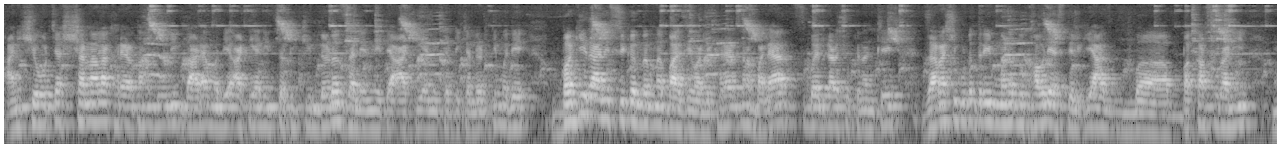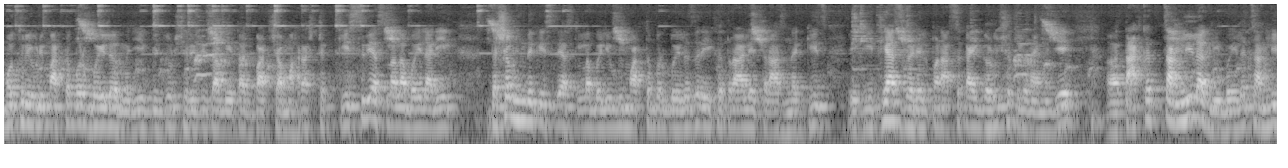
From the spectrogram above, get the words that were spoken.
आणि शेवटच्या क्षणाला खऱ्या अर्थानं दोन्ही गाड्यामध्ये आटी आणि चटीची लढत झाली आणि त्या आटी आणि चटीच्या लढतीमध्ये बगीरा आणि सिकंदरनं बाजी मारली. खऱ्या अर्थानं बऱ्याच बैलगाडा क्षेत्रांचे जराशी कुठंतरी मन दुखावली असतील की आज बकासुरांनी मथुर एवढी मातबर बैल म्हणजे एक बिंजोड शर्यतीचा बेताज बादशाह महाराष्ट्र केसरी असलेला बैल आणि एक दशमहिंद केसरी असलेला बैल एवढी मातबर बैल जर एकत्र आले तर आज नक्कीच एक इतिहास घडेल. पण असं काही घडू शकलं नाही. म्हणजे ताकद चांगली लागली बैल चांगली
